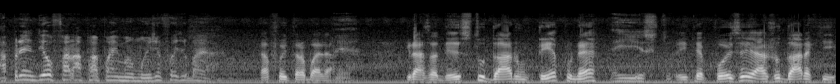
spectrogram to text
Aprendeu a falar papai e mamãe, já foi trabalhar. Já foi trabalhar. É graças a Deus, estudaram um tempo, né? É isso. E depois ajudaram aqui.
